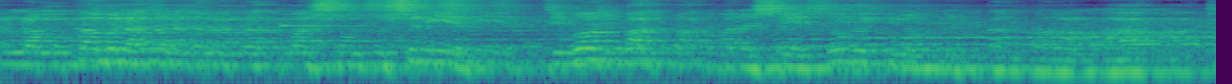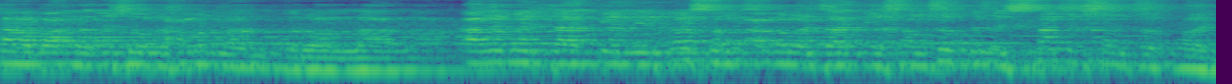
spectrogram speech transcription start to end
আল্লাহ মোকাবিলা করে যেন আমরা তোমার সন্তুষ্ট নিয়ে জীবন পার করতে পারে, সেই তৌফিক তোমাদের প্রদান করো, আল্লাহ। সারা বাংলাদেশে রহমান নাম করো, আল্লাহ। আগামের জাতীয় নির্বাচন, আগামের জাতীয় সংসদ যেন ইসলামের সংসদ হয়,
